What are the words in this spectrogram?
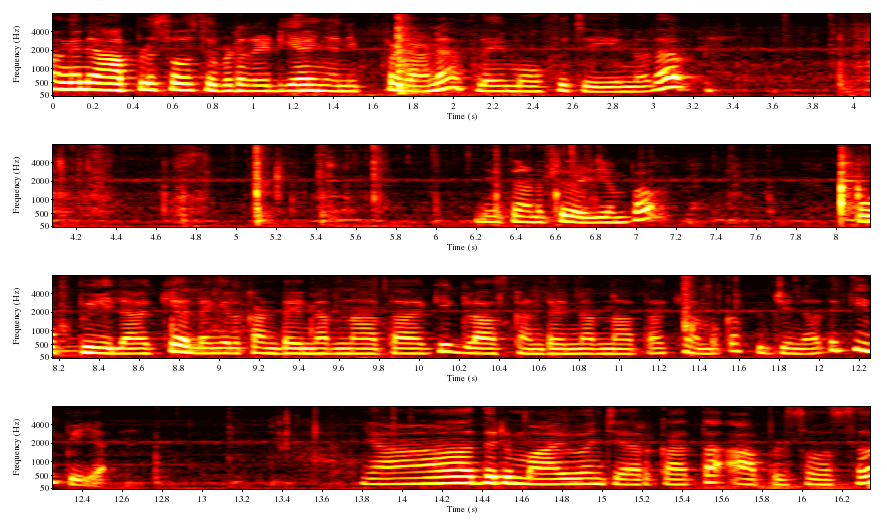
അങ്ങനെ ആപ്പിൾ സോസ് ഇവിടെ റെഡിയായി. ഞാൻ ഇപ്പോഴാണ് ഫ്ലെയിം ഓഫ് ചെയ്യുന്നത്. ഇനി തണുത്ത് കഴിയുമ്പോൾ കുപ്പിയിലാക്കി അല്ലെങ്കിൽ കണ്ടെയ്നറിനകത്താക്കി ഗ്ലാസ് കണ്ടെയ്നറിനകത്താക്കി നമുക്ക് ഫ്രിഡ്ജിനകത്ത് കീപ്പ് ചെയ്യാം. യാതൊരു മായവും ചേർക്കാത്ത ആപ്പിൾ സോസ്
